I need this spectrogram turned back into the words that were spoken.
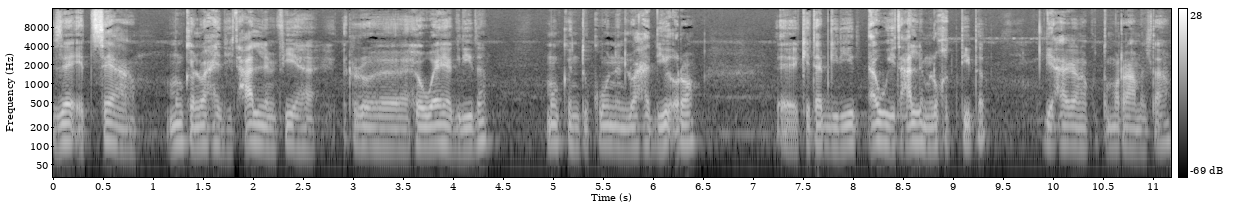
زائد ساعة ممكن الواحد يتعلم فيها هواية جديدة. ممكن تكون الواحد يقرأ كتاب جديد أو يتعلم لغة جديدة. دي حاجة أنا كنت مرة عملتها.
